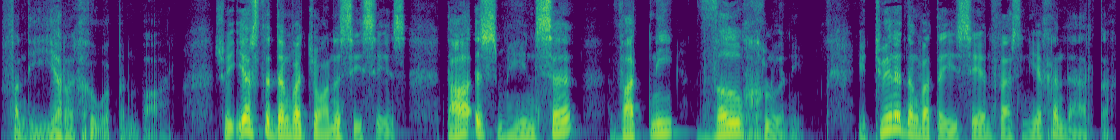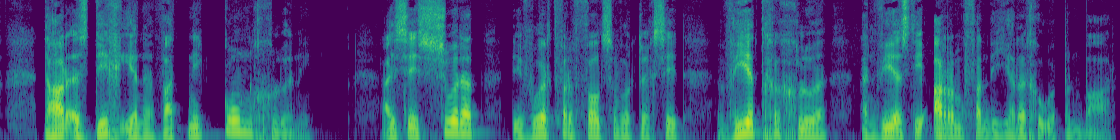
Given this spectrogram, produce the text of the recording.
van die Here geopenbaar. So eerste ding wat Johannes hier sê is daar is mense wat nie wil glo nie Die tweede ding wat hy sê in vers 39, daar is diegene wat nie kon glo nie. Hy sê sodat die woord vervul sou word gesê, wie het geglo en wie is die arm van die Here geopenbaar?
